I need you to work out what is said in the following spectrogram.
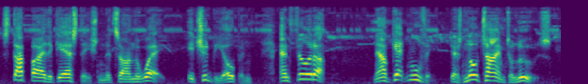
Stop by the gas station that's on the way. It should be open. And fill it up. Now get moving. There's no time to lose.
